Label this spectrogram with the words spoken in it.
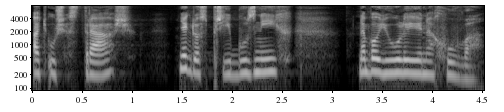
Ať už stráž, někdo z příbuzných, nebo Julii na chůva.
